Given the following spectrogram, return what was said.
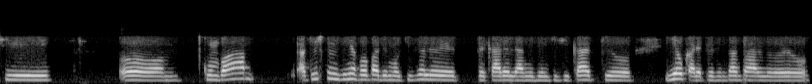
și uh, cumva atunci când vine vorba de motivele pe care le-am identificat uh, eu ca reprezentant al uh,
